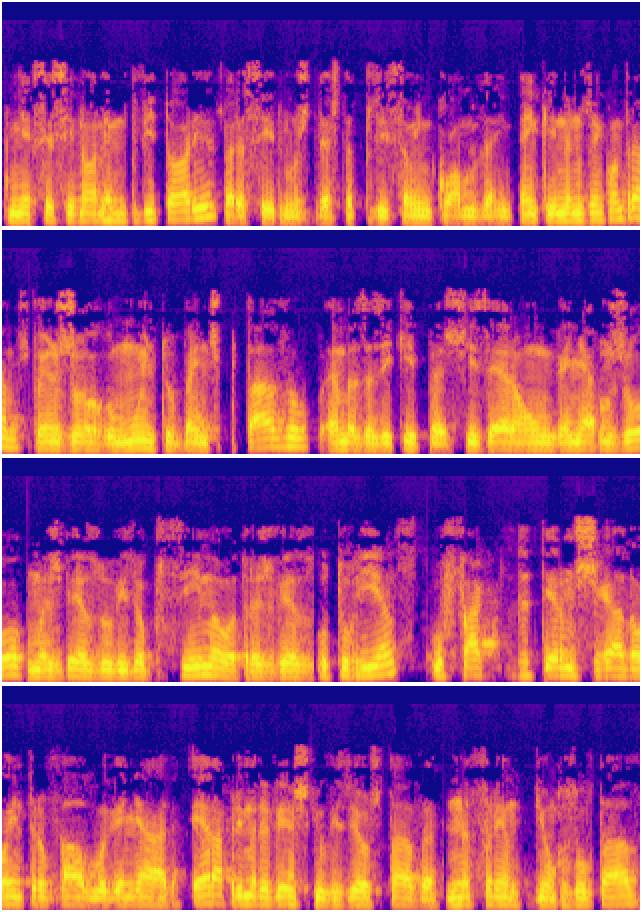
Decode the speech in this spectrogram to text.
tinha que ser sinónimo de vitória para sairmos desta posição incómoda em que ainda nos encontramos. Foi um jogo muito bem disputado, ambas as equipas quiseram ganhar o jogo, umas vezes o Viseu por cima, outras vezes o Torriense. O facto de termos chegado ao intervalo a ganhar era a primeira vez que o Viseu estava na frente de um resultado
